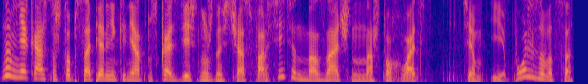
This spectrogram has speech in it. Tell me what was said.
Ну, мне кажется, чтобы соперника не отпускать, здесь нужно сейчас форсить однозначно, на что хватит тем и пользоваться.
